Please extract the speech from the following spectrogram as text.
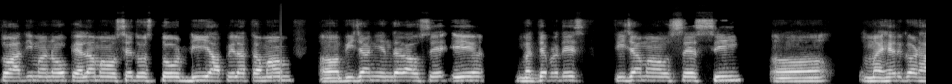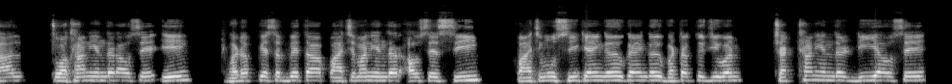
તો આદિમાનવ પહેલામાં આવશે દોસ્તો ડી આપેલા તમામ બીજાની અંદર આવશે એ મધ્યપ્રદેશ, ત્રીજામાં આવશે સી મહેરગઢ હાલ. ચોથાની અંદર આવશે એ હડપ્ય સભ્યતા પાંચમાની અંદર આવશે સી પાંચમું સી ક્યાંય ગયું ક્યાંય ગયું ભટકતું જીવન. છઠ્ઠાની અંદર ડી આવશે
